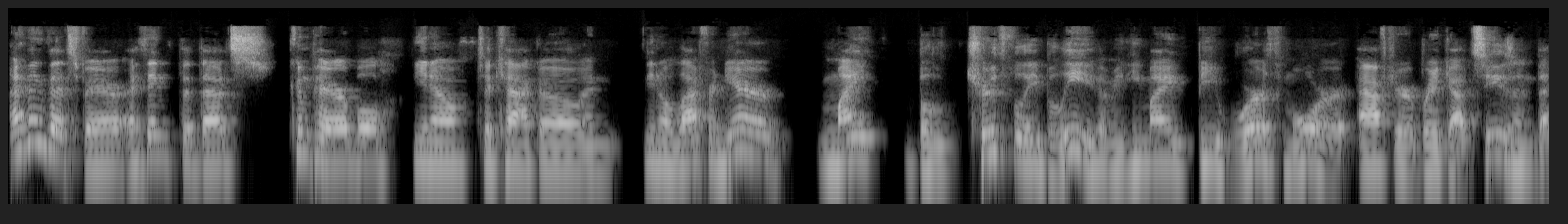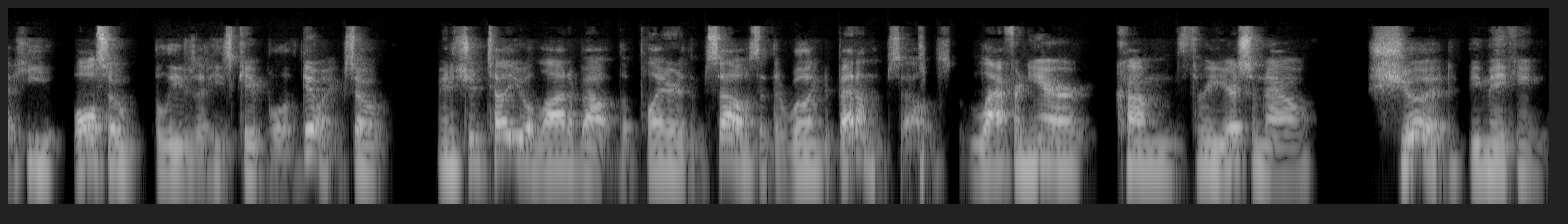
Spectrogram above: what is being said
I think that's fair. I think that that's comparable, you know, to Kakko and you know Lafreniere might be- truthfully believe. I mean, he might be worth more after a breakout season that he also believes that he's capable of doing. So Mean, it should tell you a lot about the player themselves that they're willing to bet on themselves. Lafreniere, come three years from now, should be making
